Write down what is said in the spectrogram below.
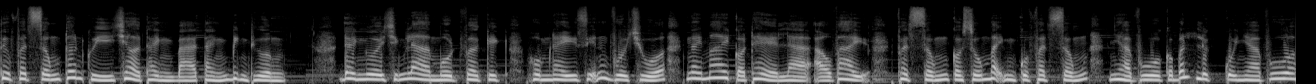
từ Phật sống tôn quý trở thành bá tánh bình thường. Đời người chính là một vở kịch, hôm nay diễn vua chúa, ngày mai có thể là áo vải. Phật sống có số mệnh của Phật sống, nhà vua có bất lực của nhà vua,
